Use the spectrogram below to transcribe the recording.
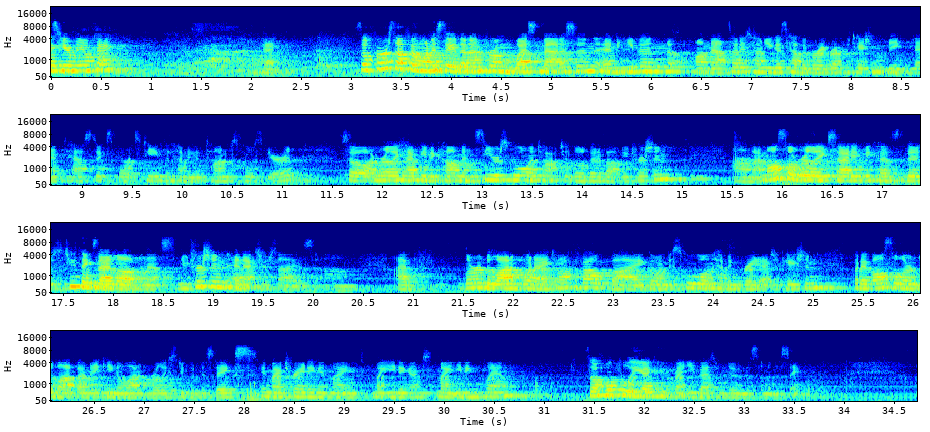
guys hear me okay? Okay. So first off, I want to say that I'm from West Madison, and even on that side of town, you guys have a great reputation for being fantastic sports teams and having a ton of school spirit. So I'm really happy to come and see your school and talk to you a little bit about nutrition. Um, I'm also really excited because there's two things I love, and that's nutrition and exercise. Um, I've learned a lot of what I talk about by going to school and having great education, but I've also learned a lot by making a lot of really stupid mistakes in my training and my, my, eating, my eating plan. So hopefully I can prevent you guys from doing some of the same.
